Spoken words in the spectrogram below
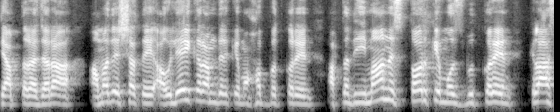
যে আপনারা যারা আমাদের সাথে আউলিয়াই কারামদেরকে মহব্বত করেন, আপনাদের ইমান স্তরকে মজবুত করেন ক্লাস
